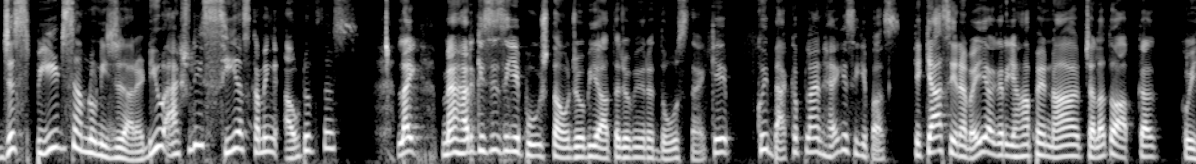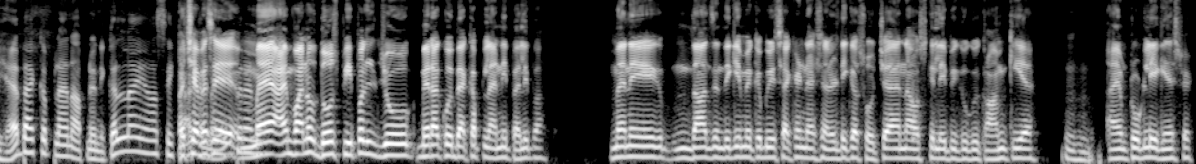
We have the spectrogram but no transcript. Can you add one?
जिस स्पीड से हम लोग नीचे जा रहे हैं do you actually see us coming out of this like like, मैं हर किसी से ये पूछता हूँ जो भी आता है जो भी मेरे दोस्त हैं कि कोई बैकअप प्लान है किसी के पास? कि क्या सीन है भाई? अगर यहाँ पे ना चला तो आपका कोई है बैकअप प्लान आपने निकलना है यहाँ से? अच्छा वैसे मैं I am one of those people जो मेरा कोई बैकअप प्लान नहीं पहली बात। मैंने ना ज़िंदगी में कभी सेकंड नेशनलिटी का सोचा है ना उसके लिए भी कोई काम किया है। I am totally against it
